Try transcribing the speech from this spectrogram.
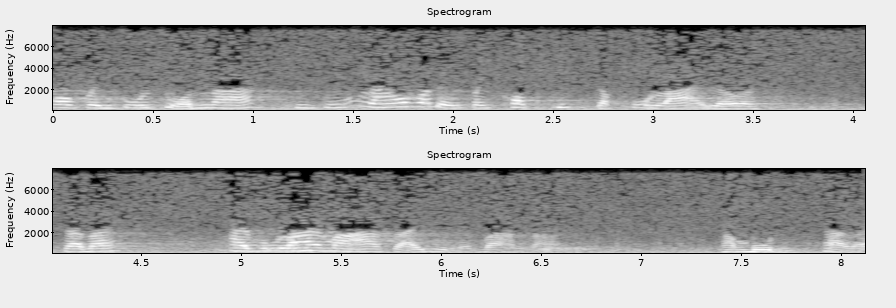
ก็เป็นกุศลนะจริงๆเราไม่ได้ไปคบคิดกับผู้ร้ายเลยใช่ไหมให้ผู้ร้ายมาอาศัยอยู่ในบ้านเราทำบุญใช่ไหม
